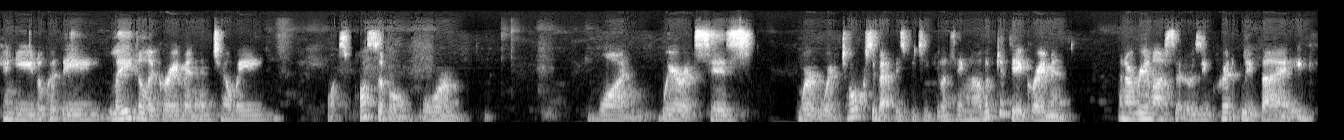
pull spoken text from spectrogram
Can you look at the legal agreement and tell me what's possible or why where it says where, where it talks about this particular thing? And i looked at the agreement and i realized that it was incredibly vague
